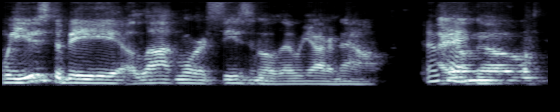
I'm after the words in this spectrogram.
We used to be a lot more seasonal than we are now. I don't know.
